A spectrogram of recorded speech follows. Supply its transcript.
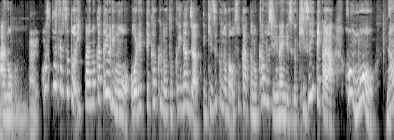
あの、はい、もしかしたらちょっと一般の方よりも、俺って書くの得意なんじゃって気づくのが遅かったのかもしれないんですけど、気づいてから本も何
